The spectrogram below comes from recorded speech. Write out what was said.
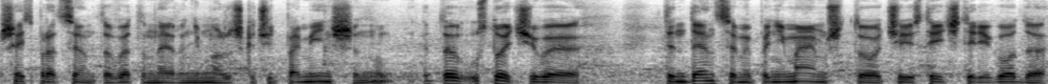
6%. В этом, наверное, немножечко чуть поменьше. Ну, это устойчивая тенденция. Мы понимаем, что через 3-4 года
